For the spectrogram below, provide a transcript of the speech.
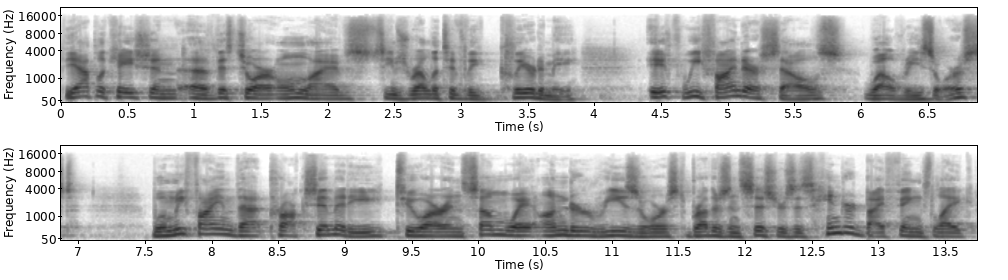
The application of this to our own lives seems relatively clear to me. If we find ourselves well resourced, when we find that proximity to our in some way under resourced brothers and sisters is hindered by things like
